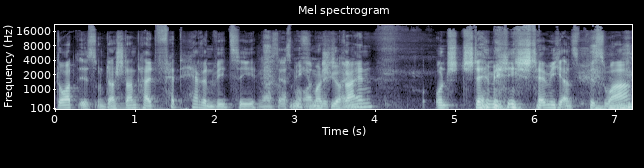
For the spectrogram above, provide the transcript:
dort ist. Und da stand halt Fett Herren-WC. Da hast du erst Und mal ich marschiere rein und stell mich, stell mich ans Pissoir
